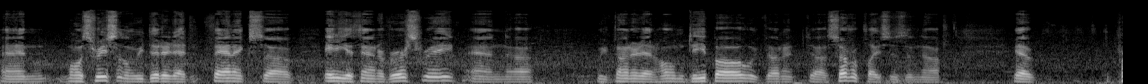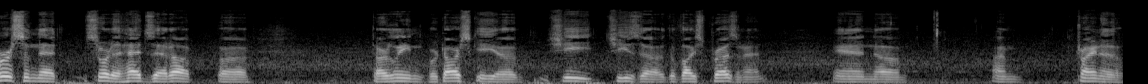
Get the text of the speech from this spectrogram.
and most recently we did it at Fanick's uh, 80th anniversary, and uh, we've done it at Home Depot. We've done it uh, several places, and uh, yeah, the person that sort of heads that up, uh, Darlene Bordarski, uh, she she's the vice president, and um I'm trying to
